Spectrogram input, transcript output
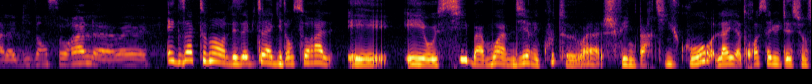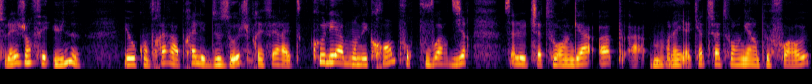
à la guidance orale, ouais, ouais. Exactement, les habitudes à la guidance orale. Et, et aussi, bah, moi, à me dire, écoute, voilà, je fais une partie du cours. Là, il y a trois salutations de soleil, j'en fais une. Et au contraire, après, les deux autres, je préfère être collée à mon écran pour pouvoir dire, ça, le chaturanga, hop, ah, bon, là, il y a quatre chaturangas un peu foireux.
